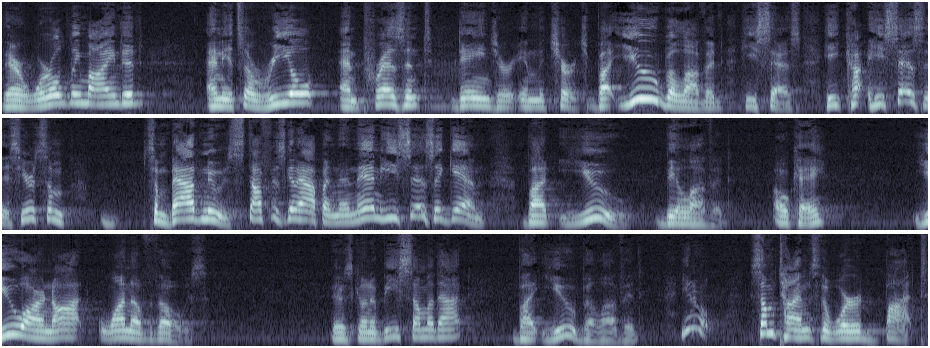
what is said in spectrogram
They're worldly minded, and it's a real and present danger in the church. But you, beloved, he says, he, he says this. Here's some, some bad news. Stuff is going to happen. And then he says again, but you, beloved, okay, you are not one of those. There's going to be some of that, but you, beloved, you know, sometimes the word but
